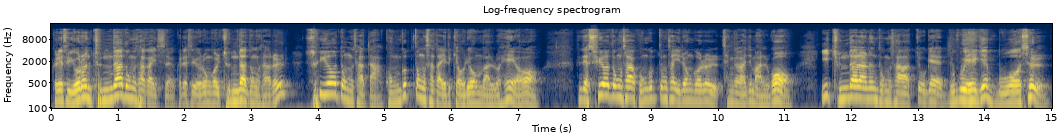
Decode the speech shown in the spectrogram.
그래서 요런 준다 동사가 있어요. 그래서 요런 걸 준다 동사를 수요 동사다, 공급 동사다 이렇게 어려운 말로 해요. 근데 수요 동사, 공급 동사 이런 거를 생각하지 말고 이 준다라는 동사 쪽에 누구에게 무엇을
